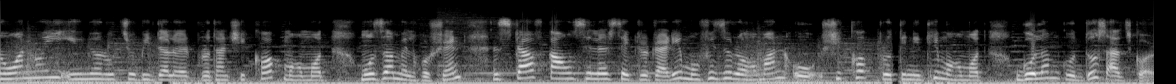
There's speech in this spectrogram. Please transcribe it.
নোয়ান্নয়ী ইউনিয়ন উচ্চ বিদ্যালয়ের প্রধান শিক্ষক মোহাম্মদ মোজাম্মেল হোসেন, স্টাফ কাউন্সিলের সেক্রেটারি মফিজুর রহমান ও শিক্ষক প্রতিনিধি মোহাম্মদ গোলাম কুদ্দুস আজগর।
